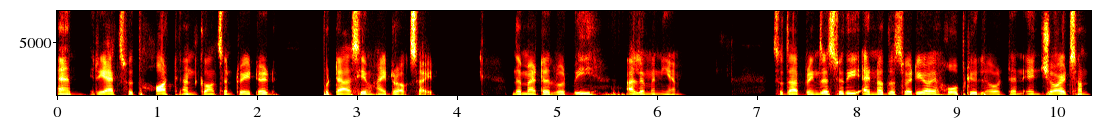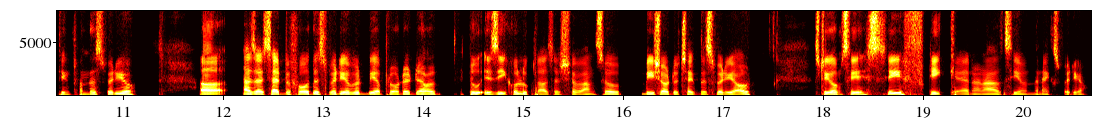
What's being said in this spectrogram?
M reacts with hot and concentrated potassium hydroxide. The metal would be aluminium. So that brings us to the end of this video. I hope you learned and enjoyed something from this video. Uh, as I said before, this video would be uploaded to IsEqualTo Klasses Shivang. So be sure to check this video out. Stay home, stay safe, take care, and I'll see you in the next video.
